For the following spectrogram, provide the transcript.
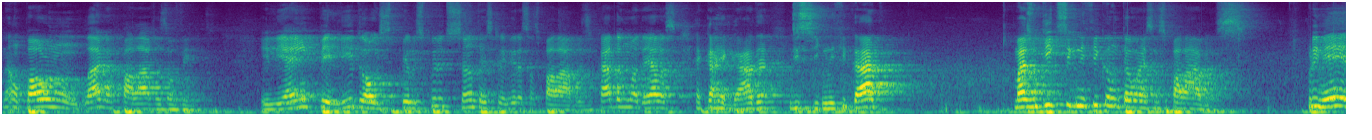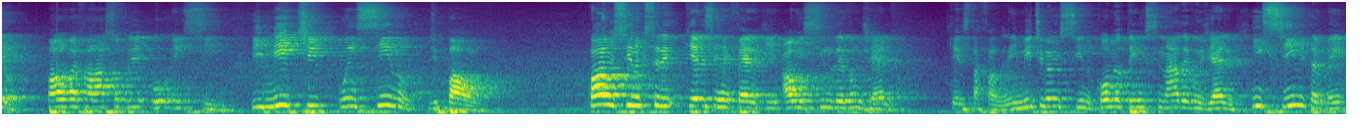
Não, Paulo não larga palavras ao vento. Ele é impelido ao, pelo Espírito Santo a escrever essas palavras, e cada uma delas é carregada de significado. Mas o que, que significam então essas palavras? Primeiro, Paulo vai falar sobre o ensino. Imite o ensino de Paulo. Qual é o ensino que, ele se refere aqui? Ao ensino do Evangelho que ele está falando. Imite meu ensino, como eu tenho ensinado o Evangelho. Ensine também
